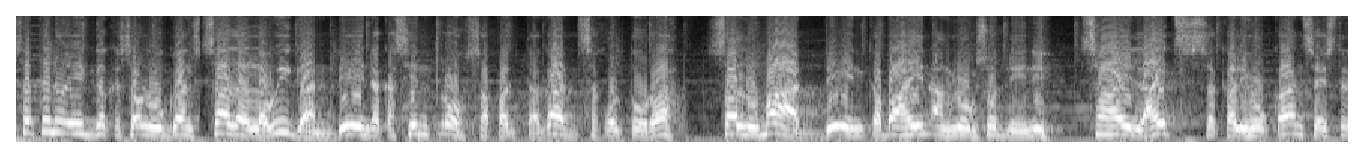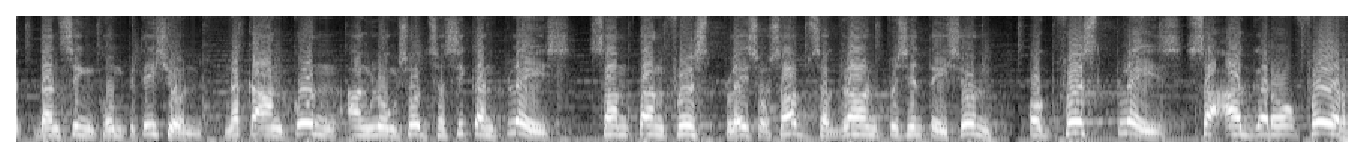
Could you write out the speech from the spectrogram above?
Sa tinuig nga kasaulugan sa lalawigan, diin nakasentro sa pagtagad sa kultura. Sa lumad, diin kabahin ang lungsod nini. Sa highlights sa kalihukan sa street dancing competition, nakaangkon ang lungsod sa second place, samtang first place usab sa ground presentation og first place sa Agaro Fair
